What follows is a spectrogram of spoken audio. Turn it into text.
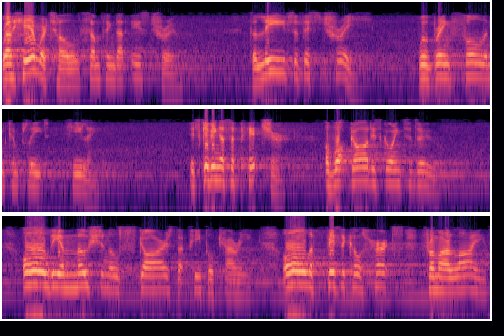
Well, here we're told something that is true. The leaves of this tree will bring full and complete healing. It's giving us a picture of what God is going to do. All the emotional scars that people carry, all the physical hurts from our lives,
